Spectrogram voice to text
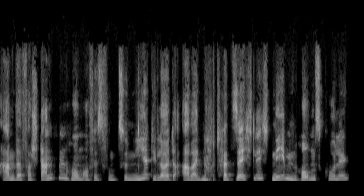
haben wir verstanden, Homeoffice funktioniert, die Leute arbeiten auch tatsächlich neben Homeschooling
